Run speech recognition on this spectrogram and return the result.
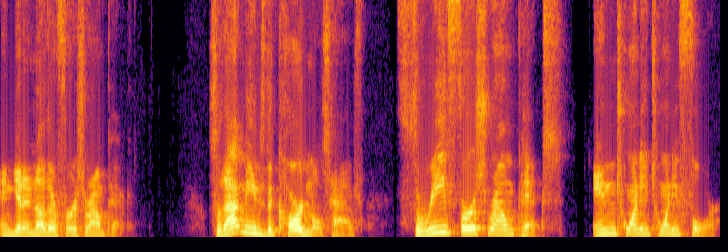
and get another first round pick. So that means the Cardinals have three first round picks in 2024,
